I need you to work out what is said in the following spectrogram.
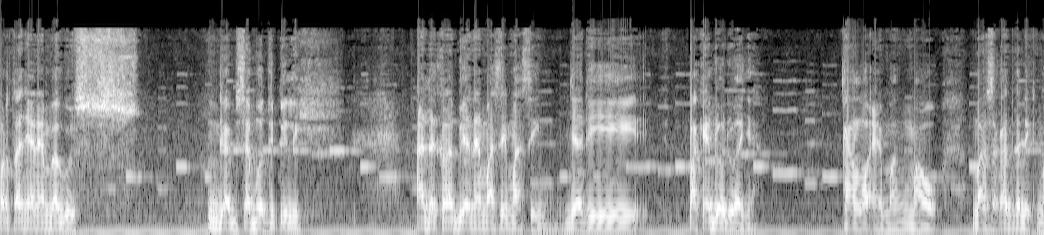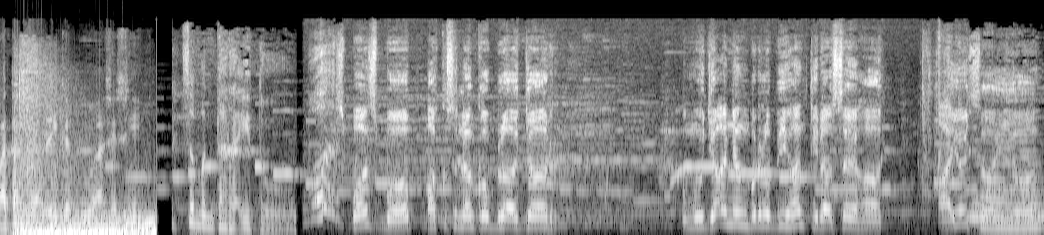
Pertanyaan yang bagus. Nggak bisa buat dipilih. Ada kelebihannya masing-masing. Jadi pakai dua-duanya. Kalau emang mau merasakan kenikmatan dari kedua sisi. Sementara itu, SpongeBob, aku senang kau belajar. Pemujaan yang berlebihan tidak sehat. Ayo sayang.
